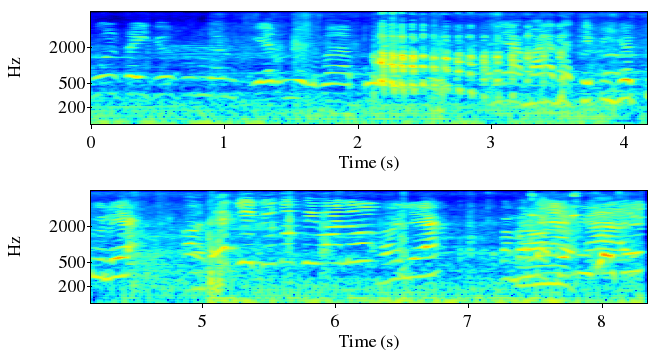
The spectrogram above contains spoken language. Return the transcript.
ભૂલ થઈ ગયું તું મને ઘેર મેળવા આપું અલે અમારા દથે પીજો તું લે. અરે કીધું તો પીવાનું. હા લે. મને છે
